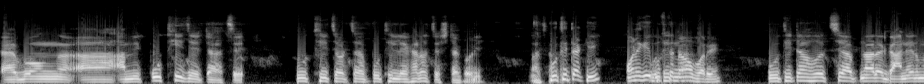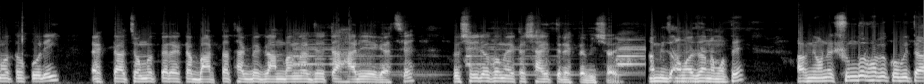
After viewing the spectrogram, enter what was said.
এবং আহ, আমি পুঁথি যেটা আছে পুঁথি চর্চা পুঁথি লেখারও চেষ্টা করি। আচ্ছা। পুঁথিটা কি? অনেকেই বুঝতে নাও পারে। পুঁথিটা হচ্ছে আপনার গানের মতো করেই একটা চমৎকার একটা বার্তা থাকবে গ্রাম বাংলার যেটা হারিয়ে গেছে। তো সেই রকম একটা সাহিত্যের একটা বিষয়। আমি আমার জানা মতে আপনি অনেক সুন্দরভাবে কবিতা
